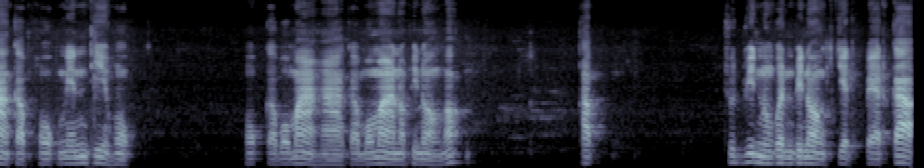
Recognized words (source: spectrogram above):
5กับ 6 เน้นที่ 6 6กับบ่มา5กับบ่มาเนาะพี่น้องเนาะ ชุดวิ่นของเพิ่นพี่น้อง7 8 9แปดเก้า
